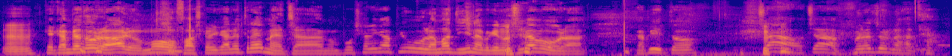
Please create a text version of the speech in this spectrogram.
Ah, Che è cambiato orario, mo fa scaricare alle tre e mezza, non può scaricare più la mattina perché non si lavora, capito? Ciao, ciao, buona giornata.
